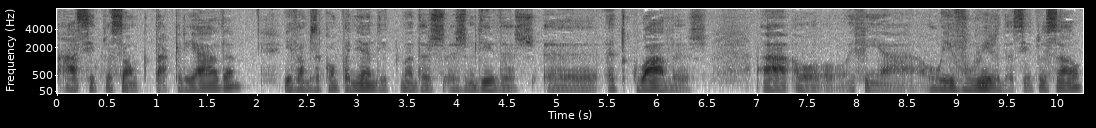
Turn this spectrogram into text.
à situação que está criada e vamos acompanhando e tomando as, as medidas uh, adequadas ao, enfim, ao evoluir da situação,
